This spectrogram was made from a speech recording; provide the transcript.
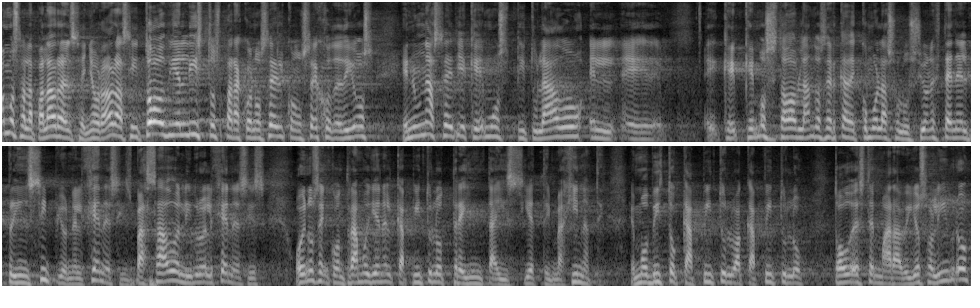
Vamos a la palabra del Señor. Ahora sí, todos bien listos para conocer el consejo de Dios en una serie que hemos titulado el... Eh, eh, que, hemos estado hablando acerca de cómo la solución está en el principio, en el Génesis, basado en el libro del Génesis. Hoy nos encontramos ya en el capítulo 37, imagínate. Hemos visto capítulo a capítulo todo este maravilloso libro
